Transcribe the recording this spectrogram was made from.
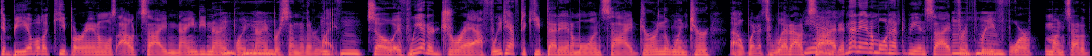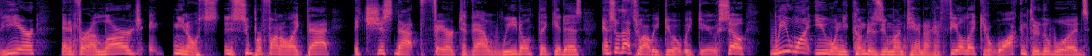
to be able to keep our animals outside 99.9% of their life. Mhm. So if we had a giraffe, we'd have to keep that animal inside during the winter uh, when it's wet outside, and that animal would have to be inside for three, Mhm. four months out of the year. And for a large, you know, super funnel like that, it's just not fair to them. We don't think it is, and so that's why we do what we do. So we want you when you come to Zoo Montana to feel like you're walking through the woods,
